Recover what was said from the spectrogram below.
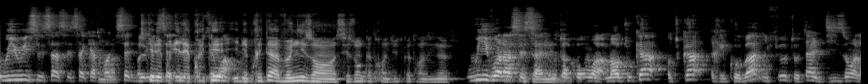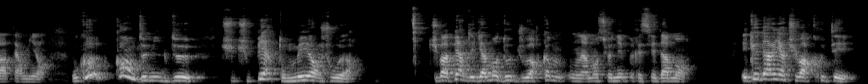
Oui, oui, c'est ça, c'est ça, 97. Parce qu'il est, il est, prêté, il est prêté à Venise en saison 98-99. Oui, voilà, c'est ça, autant pour moi. Mais en tout cas, en tout cas, Recoba, il fait au total 10 ans à l'Inter Milan. Donc quand en 2002, tu, tu perds ton meilleur joueur, tu vas perdre également d'autres joueurs, comme on a mentionné précédemment, et que derrière, tu vas recruter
